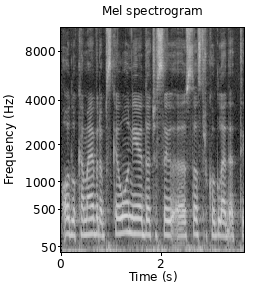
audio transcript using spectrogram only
odlukama Evropske unije da će se uh, stostruko gledati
